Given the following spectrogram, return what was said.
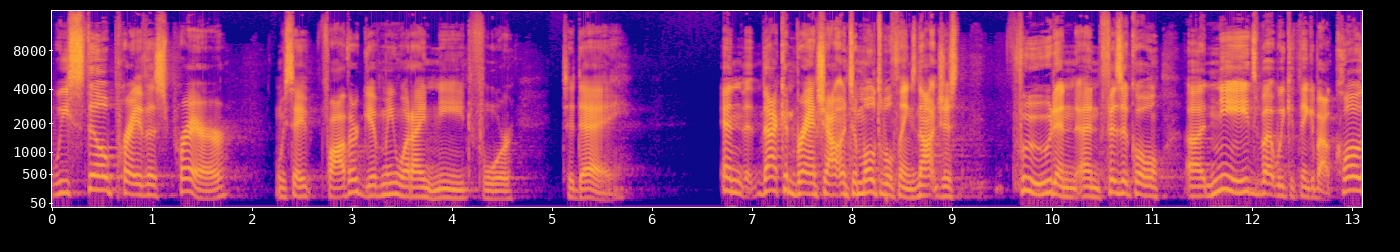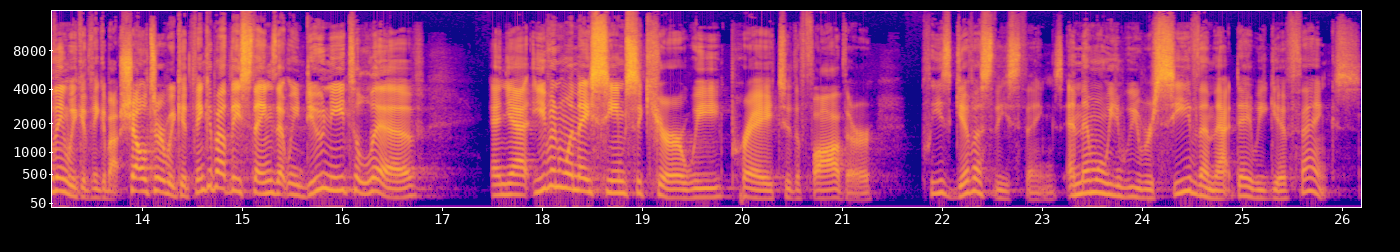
we still pray this prayer. We say, Father, give me what I need for today. And that can branch out into multiple things, not just food and, and physical uh, needs, but we could think about clothing, we could think about shelter, we could think about these things that we do need to live. And yet, even when they seem secure, we pray to the Father, please give us these things. And then when we, we receive them that day, we give thanks.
